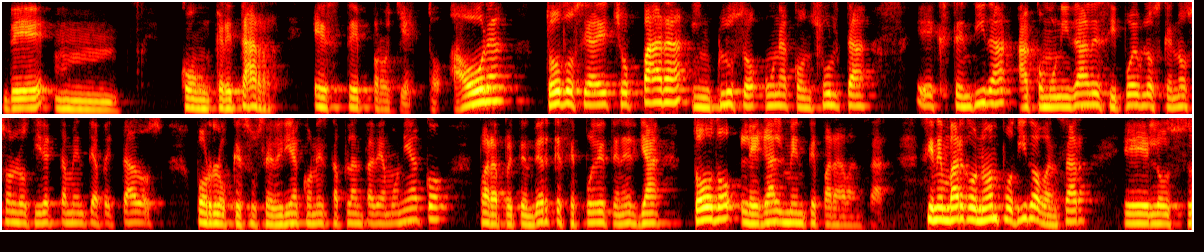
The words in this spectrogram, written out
de mm, concretar este proyecto. Ahora todo se ha hecho para incluso una consulta extendida a comunidades y pueblos que no son los directamente afectados por lo que sucedería con esta planta de amoníaco para pretender que se puede tener ya todo legalmente para avanzar. Sin embargo, no han podido avanzar eh, los eh,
